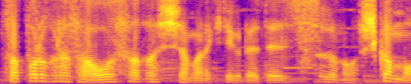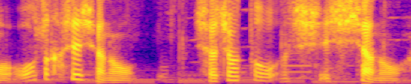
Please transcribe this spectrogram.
札幌からさ、大阪支社まで来てくれて、そのしかも大阪支社の社長と支社の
